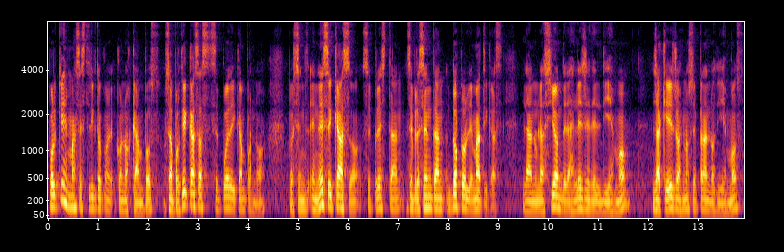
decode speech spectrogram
¿Por qué es más estricto con, los campos? O sea, ¿por qué casas se puede y campos no? Pues en, ese caso se, presentan dos problemáticas. La anulación de las leyes del diezmo, ya que ellos no separan los diezmos,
